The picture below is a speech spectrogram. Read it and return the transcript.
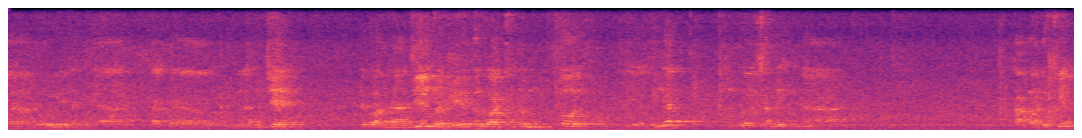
à, đối với à, các nhân trên. Thế còn riêng về phía cơ quan trung tâm chúng tôi thì thứ nhất, chúng tôi xác định là tạo mọi điều kiện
